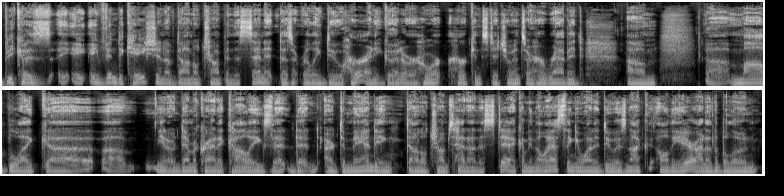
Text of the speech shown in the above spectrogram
because a, a, vindication of Donald Trump in the Senate doesn't really do her any good, or her her constituents, or her rabid um, uh, mob like uh, uh, you know Democratic colleagues that that are demanding Donald Trump's head on a stick. I mean, the last thing you want to do is knock all the air out of the balloon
